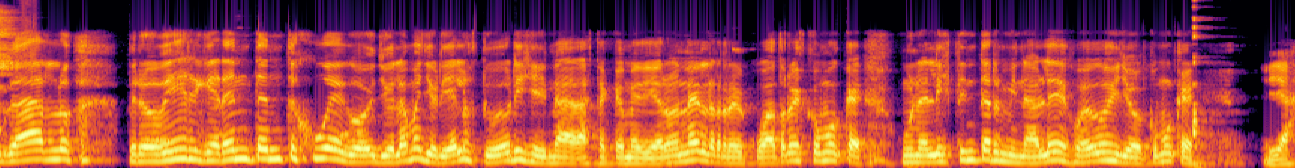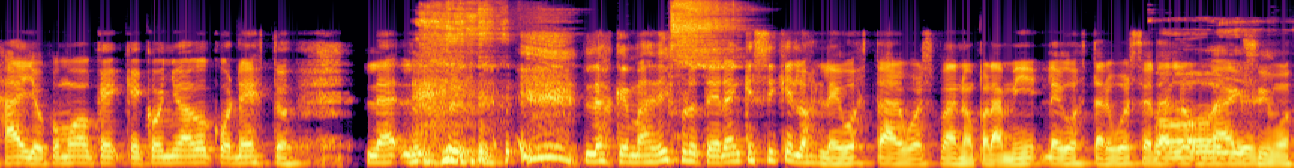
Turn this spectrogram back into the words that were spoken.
jugarlo, pero verga, eran tantos juegos. Yo la mayoría los tuve original hasta que me dieron el R4 es como que una lista interminable de juegos y yo como que, y ajá, yo como, ¿qué, qué coño hago con esto? los que más disfruté eran que sí que los Lego Star Wars. Bueno, para mí Lego Star Wars era lo máximo.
